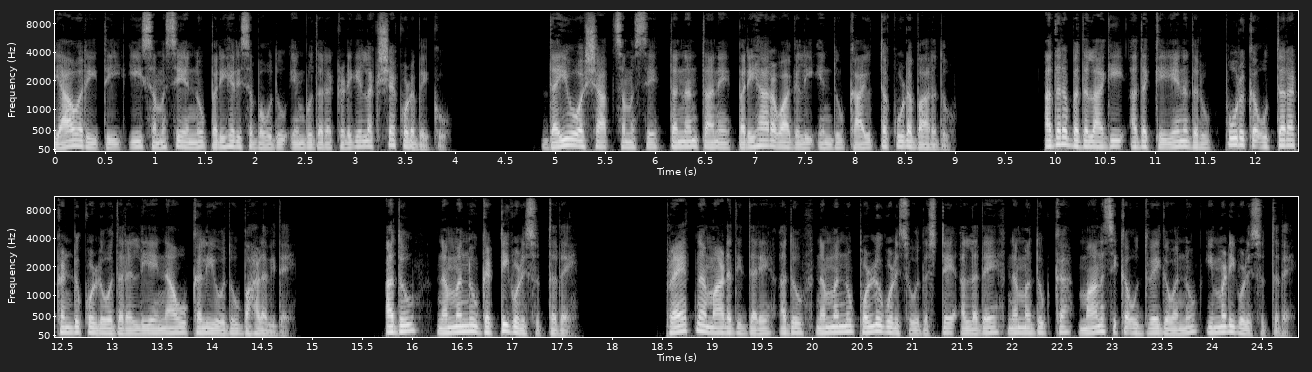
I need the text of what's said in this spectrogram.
ಯಾವ ರೀತಿ ಈ ಸಮಸ್ಯೆಯನ್ನು ಪರಿಹರಿಸಬಹುದು ಎಂಬುದರ ಕಡೆಗೆ ಲಕ್ಷ್ಯ ಕೊಡಬೇಕು. ದೈವವಶಾತ್ ಸಮಸ್ಯೆ ತನ್ನಂತಾನೆ ಪರಿಹಾರವಾಗಲಿ ಎಂದು ಕಾಯುತ್ತ ಕೂಡಬಾರದು. ಅದರ ಬದಲಾಗಿ ಅದಕ್ಕೆ ಏನಾದರೂ ಪೂರಕ ಉತ್ತರ ಕಂಡುಕೊಳ್ಳುವುದರಲ್ಲಿಯೇ ನಾವು ಕಲಿಯುವುದು ಬಹಳವಿದೆ. ಅದು ನಮ್ಮನ್ನು ಗಟ್ಟಿಗೊಳಿಸುತ್ತದೆ. ಪ್ರಯತ್ನ ಮಾಡದಿದ್ದರೆ ಅದು ನಮ್ಮನ್ನು ಪೊಳ್ಳುಗೊಳಿಸುವುದಷ್ಟೇ ಅಲ್ಲದೆ ನಮ್ಮ ದುಃಖ, ಮಾನಸಿಕ ಉದ್ವೇಗವನ್ನು ಇಮ್ಮಡಿಗೊಳಿಸುತ್ತದೆ.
